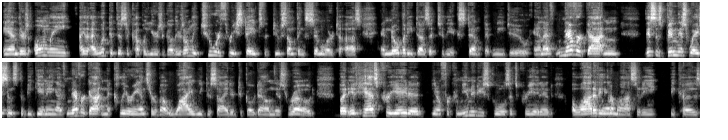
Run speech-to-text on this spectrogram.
And there's only, I, I looked at this a couple years ago, there's only two or three states that do something similar to us, and nobody does it to the extent that we do. And I've never gotten this has been this way since the beginning. I've never gotten a clear answer about why we decided to go down this road, but it has created, you know, for community schools, it's created a lot of animosity because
